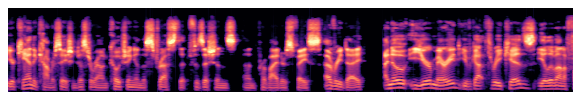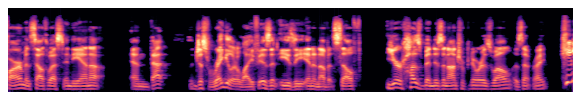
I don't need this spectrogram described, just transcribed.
your candid conversation just around coaching and the stress that physicians and providers face every day. I know you're married, you've got three kids, you live on a farm in Southwest Indiana, and that just regular life isn't easy in and of itself. Your husband is an entrepreneur as well, is that right? He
